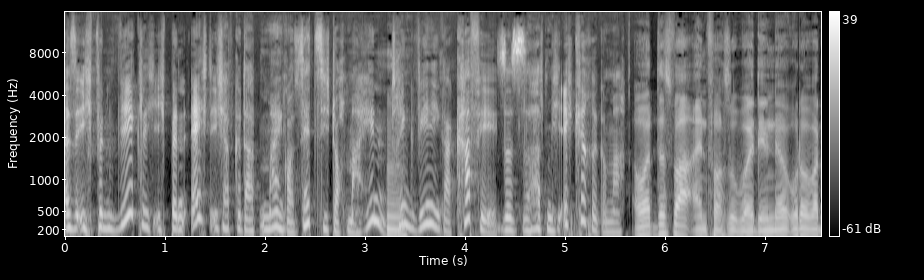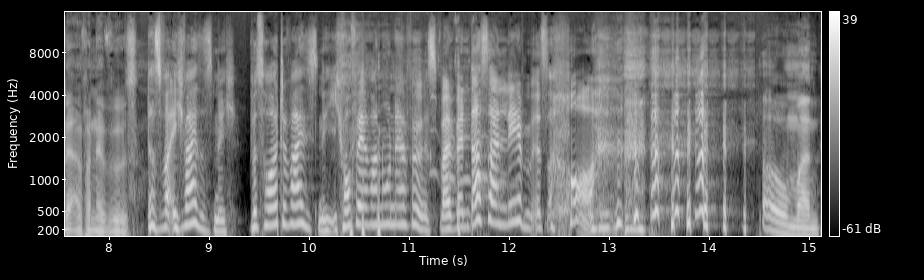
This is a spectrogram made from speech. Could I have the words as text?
Also ich bin wirklich, ich bin echt, ich habe gedacht, mein Gott, setz dich doch mal Mhm. hin, trink weniger Kaffee. Das, das hat mich echt kirre gemacht. Aber das war einfach so bei dem, der, oder war der einfach nervös? Das war, ich weiß es nicht. Bis heute weiß ich es nicht. Ich hoffe, er war nur nervös, weil wenn das sein Leben ist, oh. Oh Mann.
